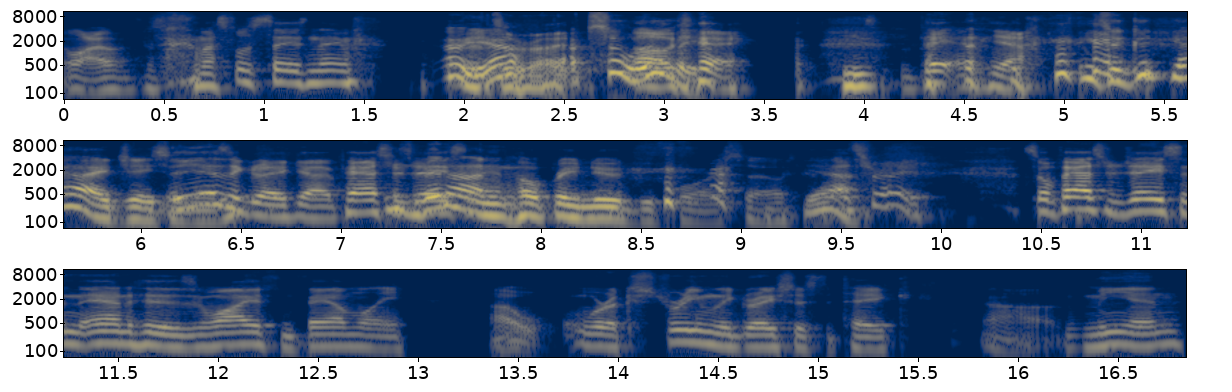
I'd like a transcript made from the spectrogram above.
oh I, am i supposed to say his name oh yeah right. absolutely okay He's yeah, he's a good guy, Jason. He is a great guy. Pastor he's Jason been on and, Hope Renewed before, so yeah, that's right. So Pastor Jason and his wife and family uh, were extremely gracious to take uh, me in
